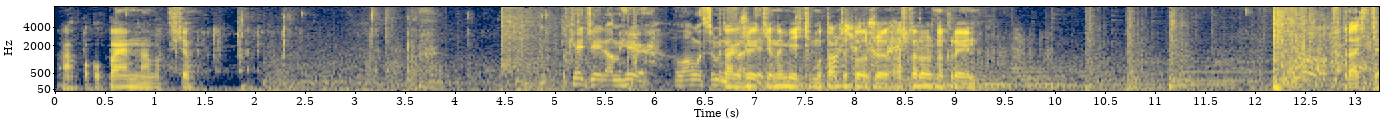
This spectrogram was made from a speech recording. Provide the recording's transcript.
А, покупаем навык, все. Так, infected. Жеки на месте, мутанты тоже. Осторожно, Крейн. Здрасте.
